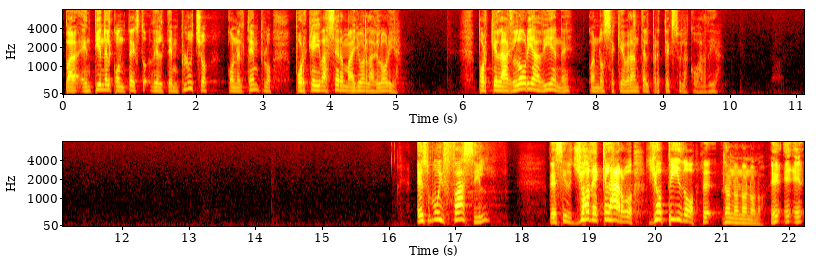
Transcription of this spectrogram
para entienda el contexto del templucho con el templo, ¿por qué iba a ser mayor la gloria? Porque la gloria viene cuando se quebranta el pretexto y la cobardía. Es muy fácil decir, yo declaro, yo pido. No, no, no, no, no. Eh, eh, eh,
